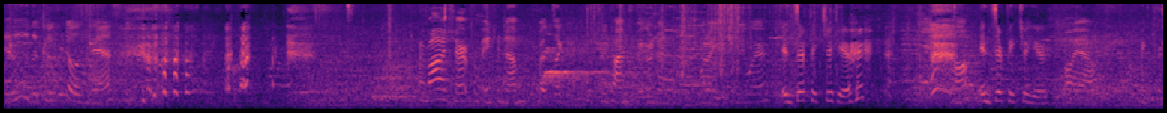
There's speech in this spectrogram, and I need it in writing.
Ew, the cookie dough is nasty. I bought a shirt from H&M, but it's like two times bigger than what I usually wear. Insert picture here. Huh? Insert picture here. Oh yeah, picture.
